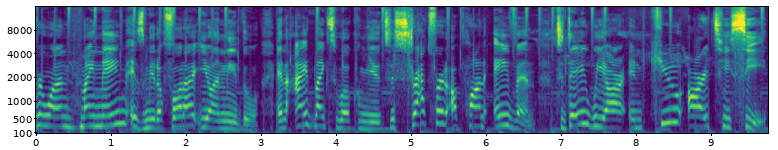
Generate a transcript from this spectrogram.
everyone, my name is Mirafora Ioannidou and I'd like to welcome you to Stratford upon Avon. Today we are in QRTC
